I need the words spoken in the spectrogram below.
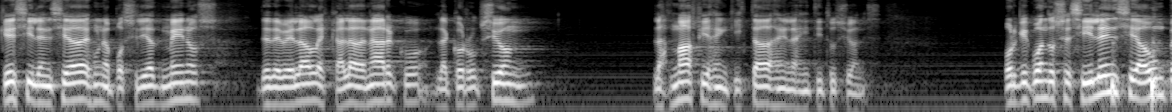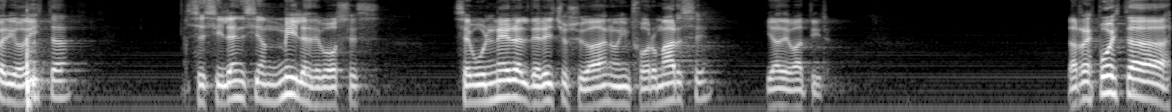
que es silenciada es una posibilidad menos de develar la escalada narco, la corrupción, las mafias enquistadas en las instituciones. Porque cuando se silencia a un periodista, se silencian miles de voces, se vulnera el derecho ciudadano a informarse y a debatir. La respuesta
